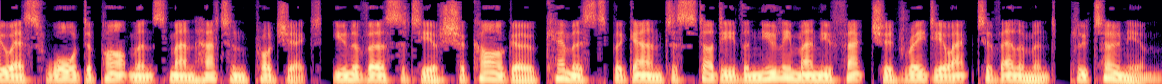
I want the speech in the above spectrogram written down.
U.S. War Department's Manhattan Project, University of Chicago chemists began to study the newly manufactured radioactive element, plutonium.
